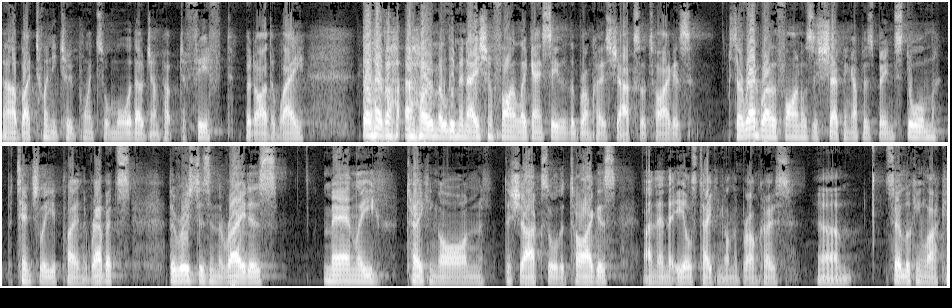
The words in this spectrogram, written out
uh, by 22 points or more, they'll jump up to fifth. But either way, they'll have a, a home elimination final against either the Broncos, Sharks, or Tigers. So round one of the finals is shaping up as being Storm potentially playing the Rabbits, the Roosters and the Raiders, Manly taking on the Sharks or the Tigers, and then the Eels taking on the Broncos. Um, so looking like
